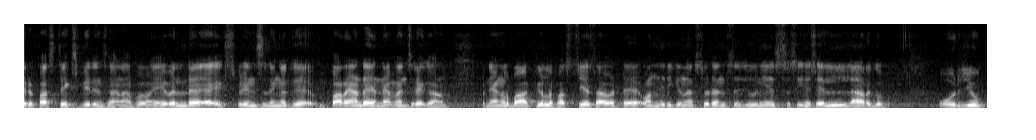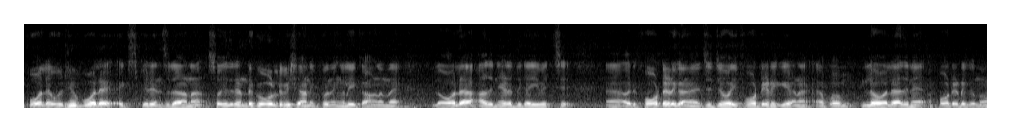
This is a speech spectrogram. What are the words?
ഒരു ഫസ്റ്റ് എക്സ്പീരിയൻസ് ആണ്. അപ്പോൾ ഏവന്റെ എക്സ്പീരിയൻസ് നിങ്ങൾക്ക് പറയാണ്ട് തന്നെ മനസ്സിലായി കാണും. അപ്പോൾ ഞങ്ങൾ ബാക്കിയുള്ള ഫസ്റ്റ് ഇയേഴ്സ് ആവട്ടെ വന്നിരിക്കുന്ന സ്റ്റുഡൻസ് ജൂനിയേഴ്സ് സീനിയേഴ്സ് എല്ലാവർക്കും ഒരുപോലെ ഒരുപോലെ ആണ്. സോ ഇത് രണ്ട് ഗോൾഡ് ഫിഷ് ആണ് ഇപ്പോൾ നിങ്ങൾ ഈ കാണുന്നത്. ലോല അതിനെടുത്ത് കൈ വെച്ച് ആ, ഒരു ഫോട്ടോ എടുക്കാൻ വെച്ച് ജോയി ഫോട്ടോ എടുക്കുകയാണ്. അപ്പം ലോല അതിനെ ഫോട്ടോ എടുക്കുന്നു.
